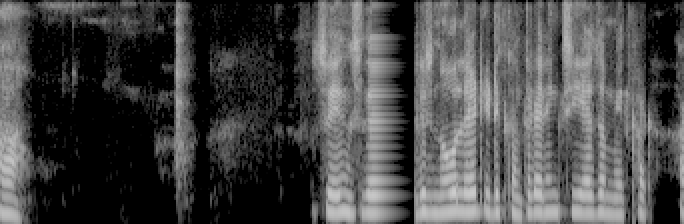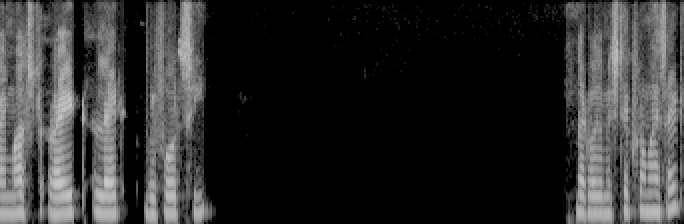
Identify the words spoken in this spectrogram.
Ah, since there is no let, it is considering C as a method. I must write let before C. That was a mistake from my side.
